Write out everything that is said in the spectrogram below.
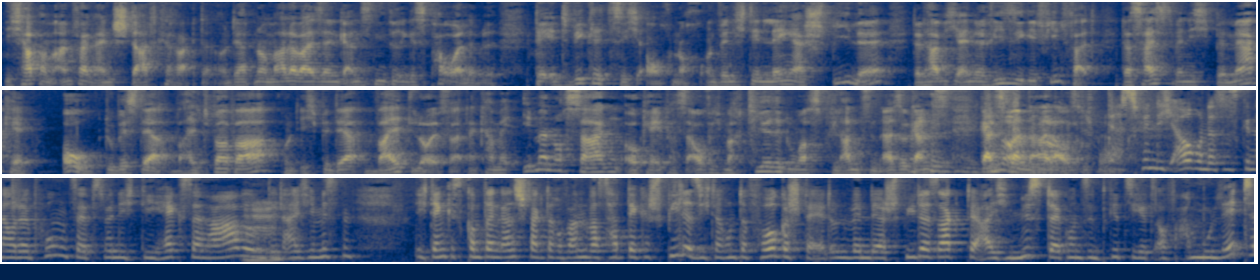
ich habe am Anfang einen Startcharakter und der hat normalerweise ein ganz niedriges Powerlevel. Der entwickelt sich auch noch und wenn ich den länger spiele, dann habe ich eine riesige Vielfalt. Das heißt, wenn ich bemerke, oh, du bist der Waldbarbar und ich bin der Waldläufer. Dann kann man immer noch sagen, okay, pass auf, ich mache Tiere, du machst Pflanzen. Also ganz, ganz genau, banal genau. ausgesprochen. Das finde ich auch und das ist genau der Punkt. Selbst wenn ich die Hexe habe mhm. und den Alchemisten, ich denke, es kommt dann ganz stark darauf an, was hat der Spieler sich darunter vorgestellt. Und wenn der Spieler sagt, der Alchemist, der konzentriert sich jetzt auf Amulette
